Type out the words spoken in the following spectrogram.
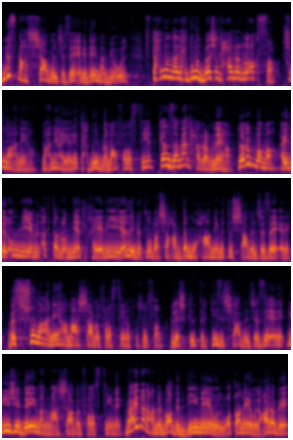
بنسمع الشعب الجزائري دايما بيقول افتحوا لنا الحدود باش نحرر الأقصى. شو معناها؟ معناها يا ريت حدودنا مع فلسطين. كان زمان حررناها. لربما هيدي الأمنية من أكثر الأمنيات الخيالية يلي بيطلبها شعب دمه حامي مثل الشعب الجزائري. بس شو معناها مع الشعب الفلسطيني خصوصا؟ وليش كل تركيز الشعب الجزائري بيجي دايما مع الشعب الفلسطيني؟ بعيدا عن البعد الديني والوطني والعربي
